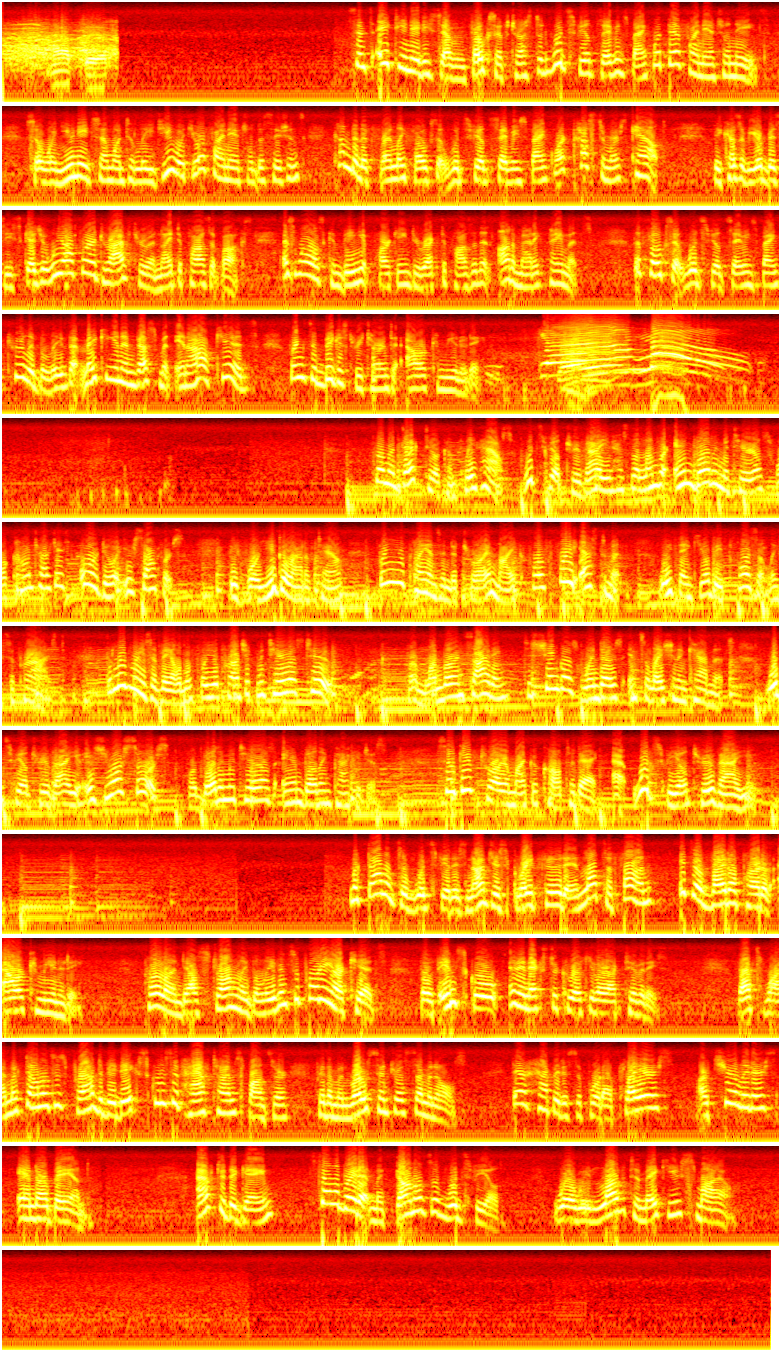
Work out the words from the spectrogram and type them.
That's it. Since 1887, folks have trusted Woodsfield Savings Bank with their financial needs. So when you need someone to lead you with your financial decisions, come to the friendly folks at Woodsfield Savings Bank where customers count. Because of your busy schedule, we offer a drive-through and night deposit box, as well as convenient parking, direct deposit, and automatic payments. The folks at Woodsfield Savings Bank truly believe that making an investment in our kids brings the biggest return to our community. From a deck to a complete house, Woodsfield True Value has the lumber and building materials for contractors or do-it-yourselfers. Before you go out of town, bring your plans into Troy and Mike for a free estimate. We think you'll be pleasantly surprised. Delivery is available for your project materials too. From lumber and siding to shingles, windows, insulation, and cabinets, Woodsfield True Value is your source for building materials and building packages. So give Troy or Mike a call today at Woodsfield True Value. McDonald's of Woodsfield is not just great food and lots of fun, it's a vital part of our community. Perla and Dell strongly believe in supporting our kids, both in school and in extracurricular activities. That's why McDonald's is proud to be the exclusive halftime sponsor for the Monroe Central Seminoles. They're happy to support our players, our cheerleaders, and our band. After the game, celebrate at McDonald's of Woodsfield, where we love to make you smile.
